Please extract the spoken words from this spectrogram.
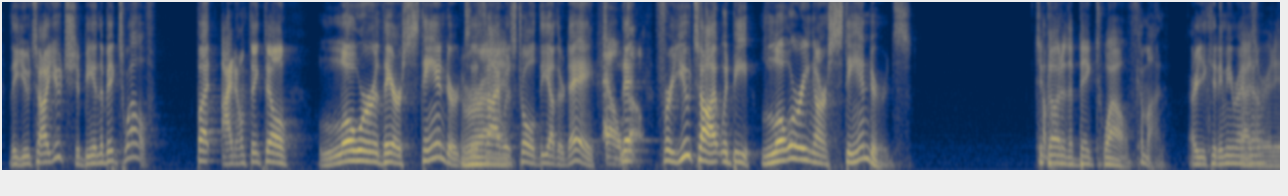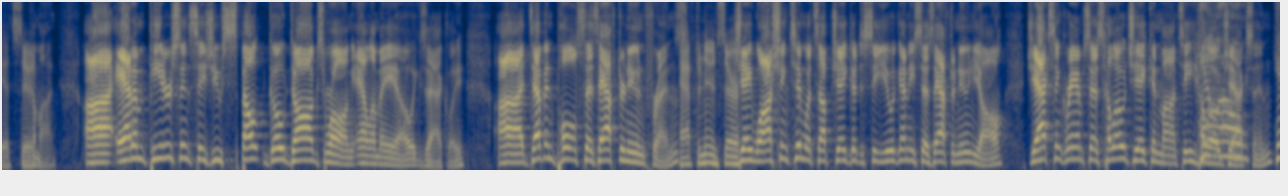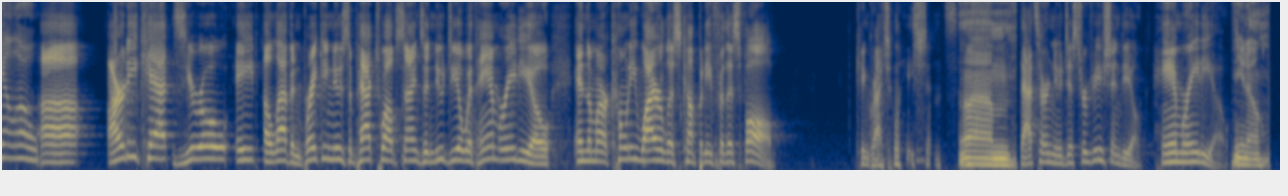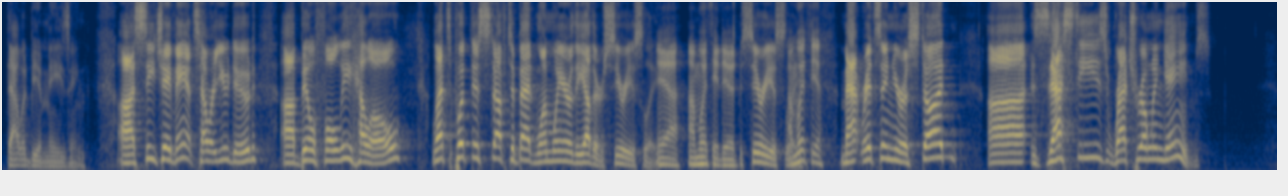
The Utah Utes should be in the Big 12. But I don't think they'll lower their standards, as I was told the other day. Hell that no. For Utah, it would be lowering our standards. to go to the Big 12. Come on. Are you kidding me right Guys now? Guys are idiots, dude. Come on. Uh, Adam Peterson says you spelt go dogs wrong. LMAO, exactly. Uh, Devin Pohl says afternoon, friends. Afternoon, sir. Jay Washington, what's up, Jay? Good to see you again. He says afternoon, y'all. Jackson Graham says hello, Jake and Monty. Hello, Jackson. Hello. Uh, Artie Cat 0811. Breaking news the Pac 12 signs a new deal with Ham Radio and the Marconi Wireless Company for this fall. Congratulations. Um, That's our new distribution deal. Ham Radio. you know, That would be amazing. Uh, CJ Vance, how are you, dude? Uh, Bill Foley, hello. Let's put this stuff to bed one way or the other. Seriously. yeah, I'm with you, dude. Seriously. I'm with you. Matt Ritson, you're a stud. Uh, Zesty's Retro and Games.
